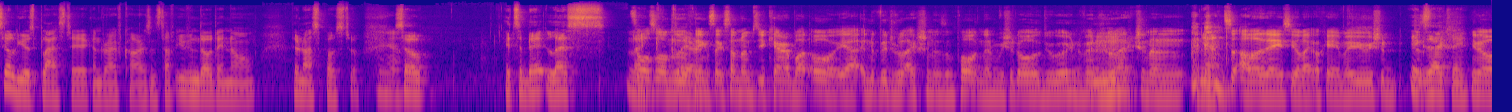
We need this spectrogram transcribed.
still use plastic and drive cars and stuff even though they know they're not supposed to. yeah. So it's a bit less It's like also one of the things like sometimes you care about oh yeah individual action is important and we should all do individual Mhm. action and Yeah. so other days you're like okay maybe we should just, Exactly. you know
